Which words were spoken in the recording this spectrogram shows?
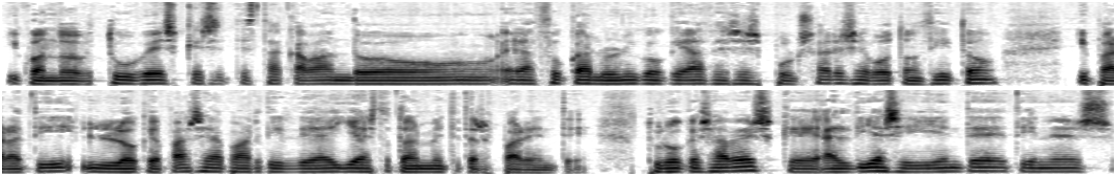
y cuando tú ves que se te está acabando el azúcar, lo único que haces es pulsar ese botoncito y para ti lo que pase a partir de ahí ya es totalmente transparente. Tú lo que sabes es que al día siguiente tienes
